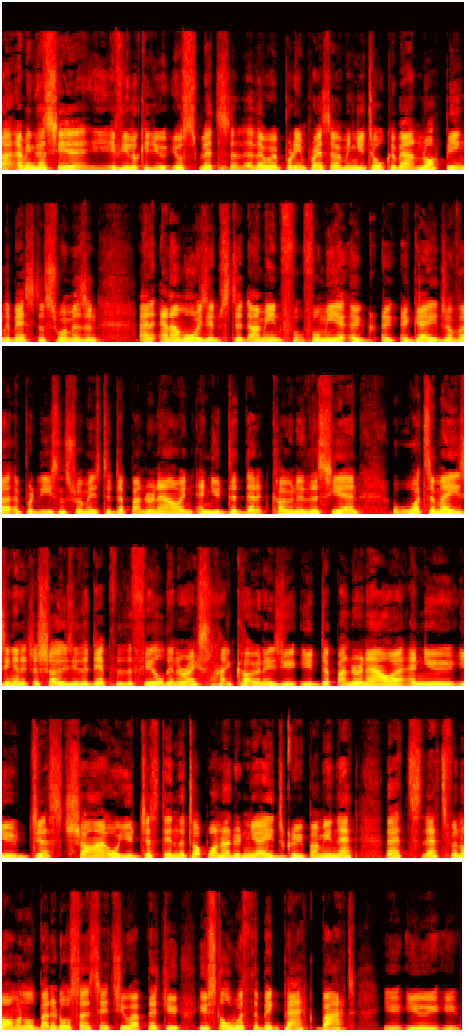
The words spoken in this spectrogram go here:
I mean, this year, if you look at your, your splits, uh, they were pretty impressive. I mean, you talk about not being the best of swimmers, and, and, and I'm always interested. I mean, for, for me, a, a, a gauge of a, a, pretty decent swimmer is to dip under an hour, and, and you did that at Kona this year. And what's amazing, and it just shows you the depth of the field in a race like Kona, is you, you dip under an hour and you you just shy, or you just in the top 100 in your age group. I mean, that that's that's phenomenal, but it also sets you up that you, you're still with the big pack, but you, you, you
